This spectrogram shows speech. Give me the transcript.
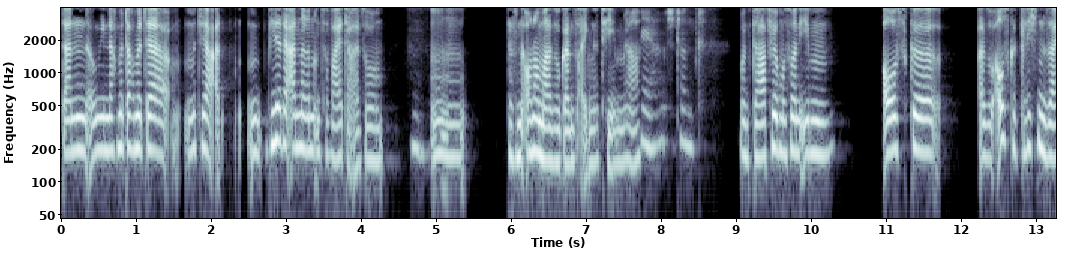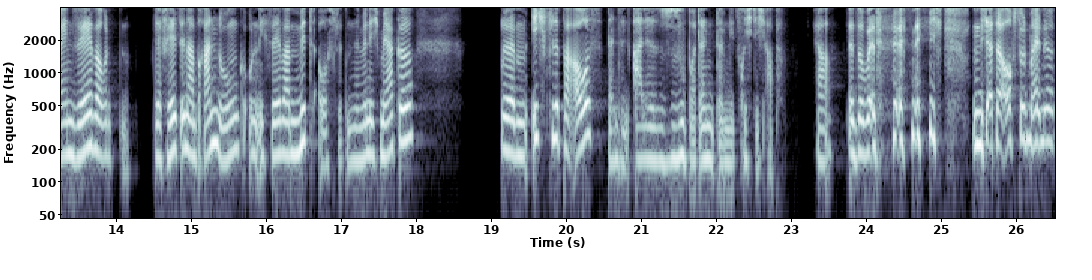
dann irgendwie Nachmittag mit der, mit der, wieder der anderen und so weiter. Also, Hm. hm, das sind auch nochmal so ganz eigene Themen, ja. Ja, stimmt. Und dafür muss man eben ausge, also ausgeglichen sein selber und der Fels in der Brandung und nicht selber mit ausflippen. Denn wenn ich merke, ähm, ich flippe aus, dann sind alle super, dann, dann geht's richtig ab. Ja, insofern, ich, und ich hatte auch schon meine,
